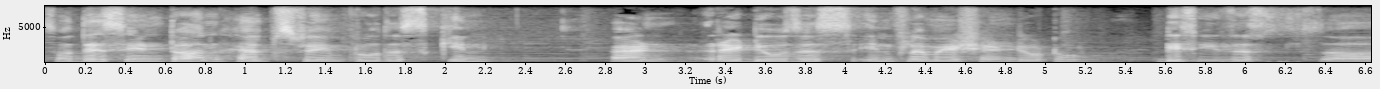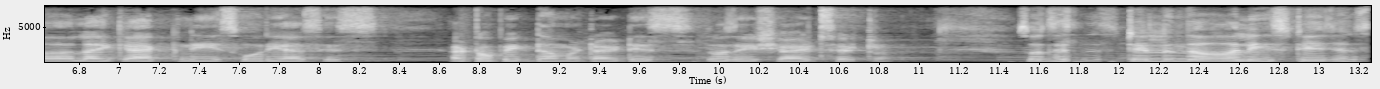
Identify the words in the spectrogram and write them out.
So this in turn helps to improve the skin and reduces inflammation due to diseases uh, like acne psoriasis atopic dermatitis rosacea etc so this is still in the early stages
